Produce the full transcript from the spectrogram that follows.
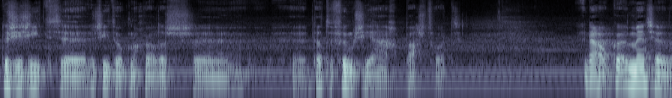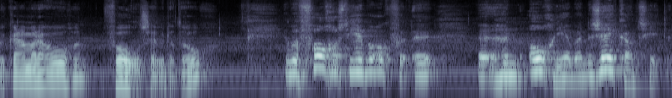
Dus je ziet, eh, ziet ook nog wel eens eh, eh, dat de functie aangepast wordt. Nou, mensen hebben cameraogen, vogels hebben dat oog. Ja, maar vogels die hebben ook hun ogen die hebben aan de zijkant zitten.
